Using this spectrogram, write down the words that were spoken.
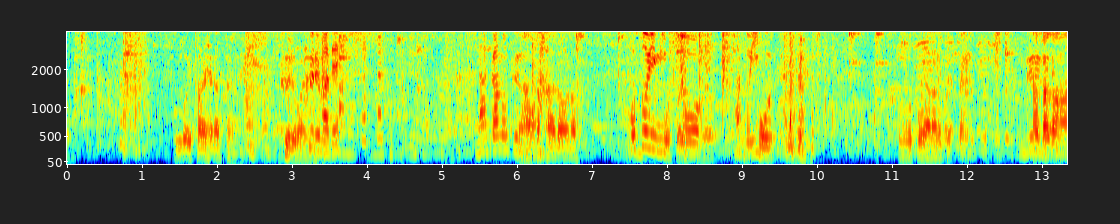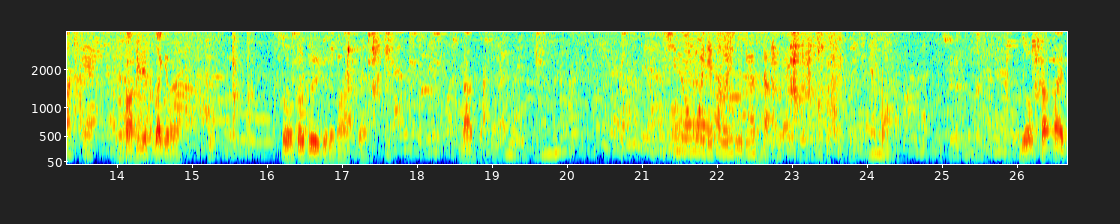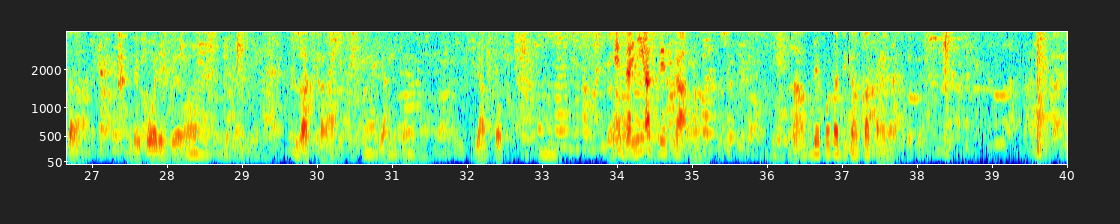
すごい大変だったね。来るまで。来るまで。中野区の中野の。細い道と道あとい交通で。相当やられて。ぐるぐる回って。ファミレスだけど相当ぐるぐる回って。なんとかね。死ぬ思いでたどり着きました。まあよく考えたらレコーディングの9月からやっててやっと。現在2月ですが。なんでこんな時間かかったのね。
